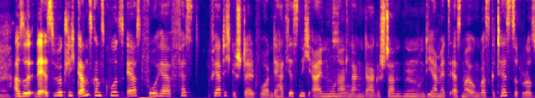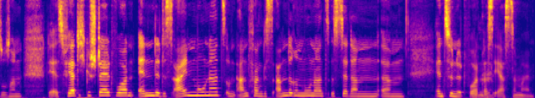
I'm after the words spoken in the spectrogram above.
Nee. Also der ist wirklich ganz, ganz kurz erst vorher fest fertiggestellt worden. Der hat jetzt nicht einen so, Monat lang okay. da gestanden ja. und die haben jetzt erstmal irgendwas getestet oder so, sondern der ist fertiggestellt worden Ende des einen Monats und Anfang des anderen Monats ist er dann ähm, entzündet worden, okay. das erste Mal.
